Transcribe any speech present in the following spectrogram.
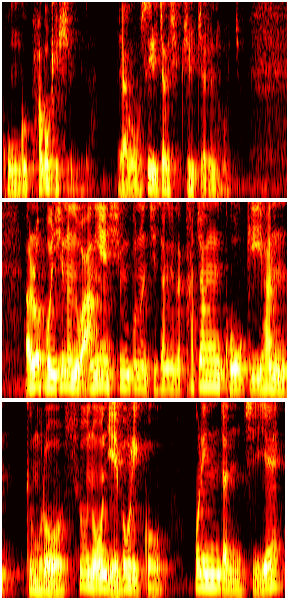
공급하고 계십니다. 야고보서 1장 17절에 나오죠. 알로 본신은 왕의 신부는 지상에서 가장 고귀한 금으로 수놓은 예복을 입고 혼인잔치에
